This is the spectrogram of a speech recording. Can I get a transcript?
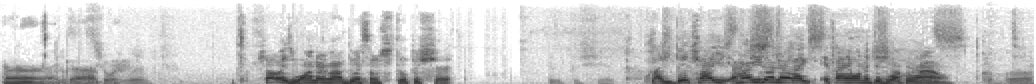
Oh my 'cause god. it's short lived. She's always wandering around doing some stupid shit. Stupid shit. Like, bitch, how you how you doing? Like, if I didn't want to just walk around. Ugh.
